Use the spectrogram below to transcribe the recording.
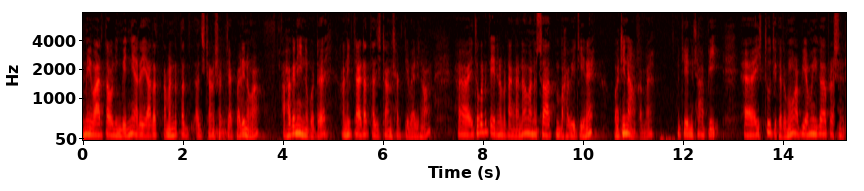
මේ වාර්තා වලින් වෙන්නේ අර යාට තමන්නත් අධිෂ්ඨාන ශක්තියක් වැඩෙනවා. අහගෙන ඉන්නකොට අනිත්‍යයටත් අධිෂ්ඨාන ශක්තිය වැඩෙනවා. එතකොට තේරෙන පටන් ගන්නවා මනුස්සාත්ම භාවයේ තියෙන වටිනාකම. ඒ නිසා අපි ස්තුති කරමු. අපි යමු ඊගා ප්‍රශ්නෙට.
